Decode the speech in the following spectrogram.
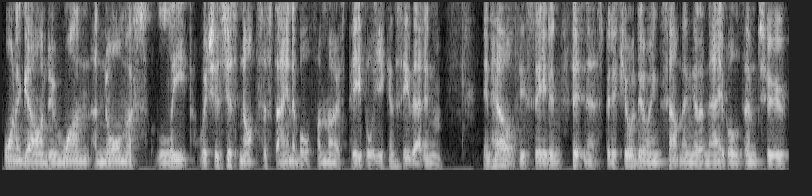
want to go and do one enormous leap, which is just not sustainable for most people. You can see that in, in health, you see it in fitness. But if you're doing something that enables them to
